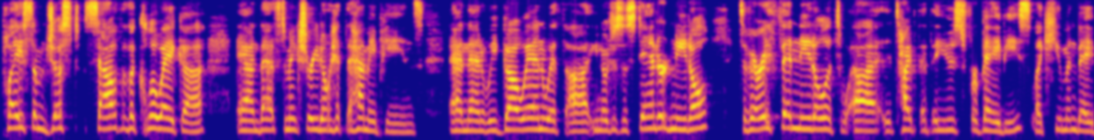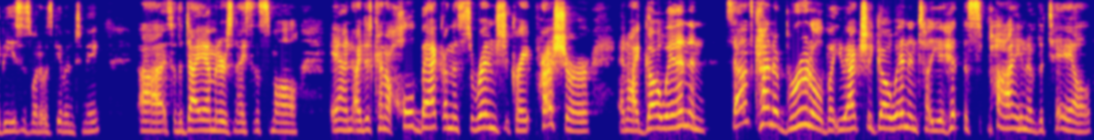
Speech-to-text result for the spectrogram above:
place them just south of the cloaca, and that's to make sure you don't hit the hemipenes. And then we go in with, uh, you know, just a standard needle. It's a very thin needle. It's uh, the type that they use for babies, like human babies, is what it was given to me. Uh, so the diameter is nice and small. And I just kind of hold back on the syringe to create pressure. And I go in and sounds kind of brutal, but you actually go in until you hit the spine of the tail.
